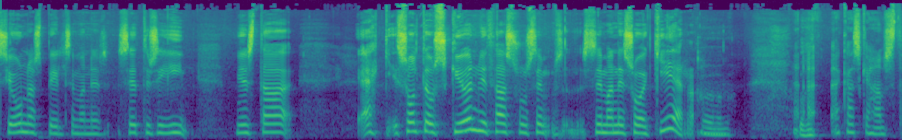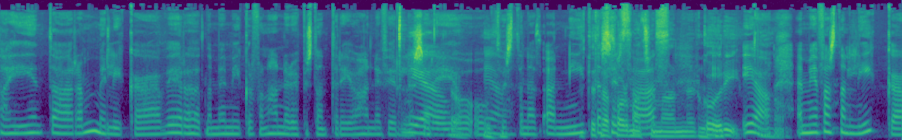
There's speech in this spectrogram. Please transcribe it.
sjónaspil sem hann er settur sér í, mér finnst það ekki, svolítið á skjön við það sem, sem hann er svo að gera uh. En, en kannski hans þæginda rammi líka að vera þarna með mikrofón, hann er uppistandari og hann er fyrirlesari og, og þú veist þannig að nýta sér það. Þetta er það format sem hann er góður í. Já, Já, en mér fannst hann líka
